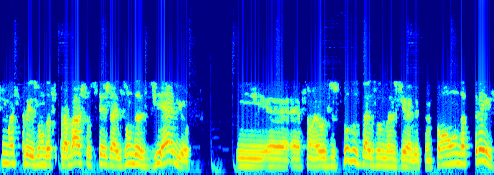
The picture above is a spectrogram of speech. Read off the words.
cima, as três ondas para baixo, ou seja, as ondas de hélio. E é, é são é, os estudos das ondas de hélio. Então, a onda 3,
